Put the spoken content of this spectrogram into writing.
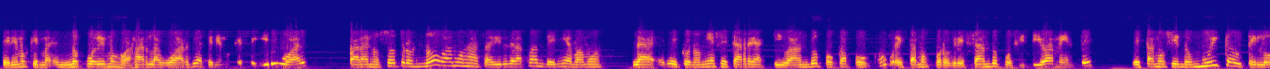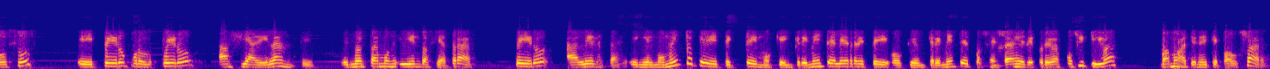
tenemos que no podemos bajar la guardia, tenemos que seguir igual. Para nosotros no vamos a salir de la pandemia, vamos la economía se está reactivando poco a poco, estamos progresando positivamente, estamos siendo muy cautelosos, eh, pero pero hacia adelante, no estamos yendo hacia atrás pero alerta, en el momento que detectemos que incremente el RT o que incremente el porcentaje de pruebas positivas, vamos a tener que pausar.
